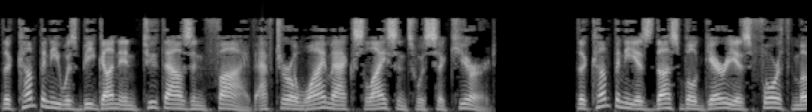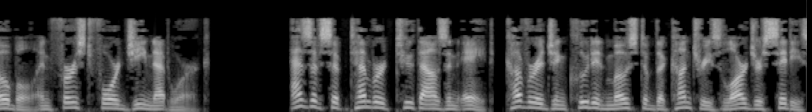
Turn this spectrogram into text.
The company was begun in 2005 after a WiMAX license was secured. The company is thus Bulgaria's fourth mobile and first 4G network. As of September 2008, coverage included most of the country's larger cities.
